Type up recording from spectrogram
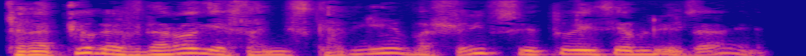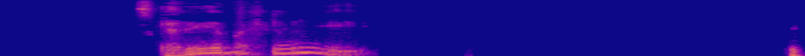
торопил их в дороге, что они скорее вошли в святую землю Израиля. Скорее вошли. Так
